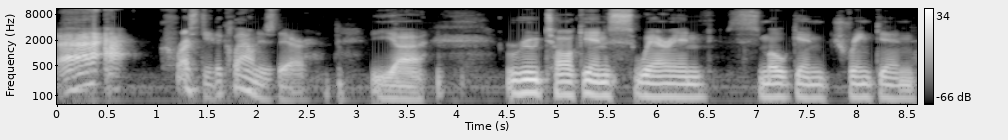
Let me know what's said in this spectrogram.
ah, ah Krusty the Clown is there. The uh, rude talking, swearing, smoking, drinking.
